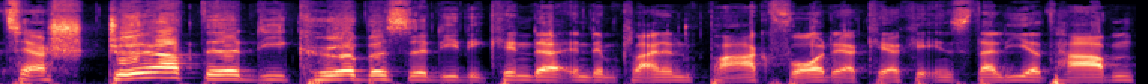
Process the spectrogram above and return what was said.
zerstörte die Kürbisse, die die Kinder in dem kleinen Park vor der Kirche installiert haben.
